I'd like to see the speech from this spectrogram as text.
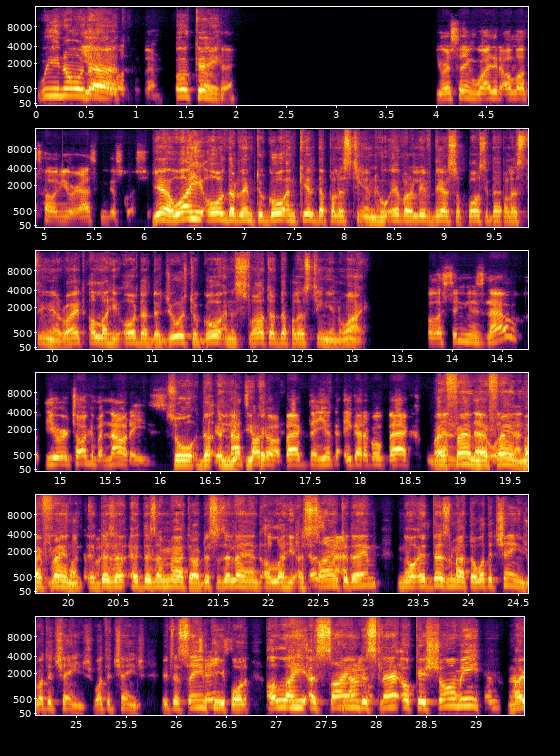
We know yeah that. Allah told them. Okay. okay you are saying why did Allah tell him you were asking this question Yeah, why he ordered them to go and kill the Palestinian, whoever lived there, supposedly the Palestinian, right? Allah, he ordered the Jews to go and slaughter the Palestinian. Why? Palestinians now you were talking about nowadays So that you're not you- talking about back then you, got- you got to go back my friend, my friend, my friend, it doesn't it doesn't matter. This is a land. Allah, he It assigned to them. No, it doesn't matter. What a change, what a change, what a change. It's the same people. Allah, he assigned Now- this land. Okay, show me my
